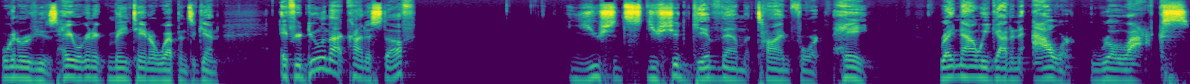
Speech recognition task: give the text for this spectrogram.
we're going to review this. Hey, we're going to maintain our weapons again. If you're doing that kind of stuff, you should you should give them time for it. Hey, right now we got an hour. Relax.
